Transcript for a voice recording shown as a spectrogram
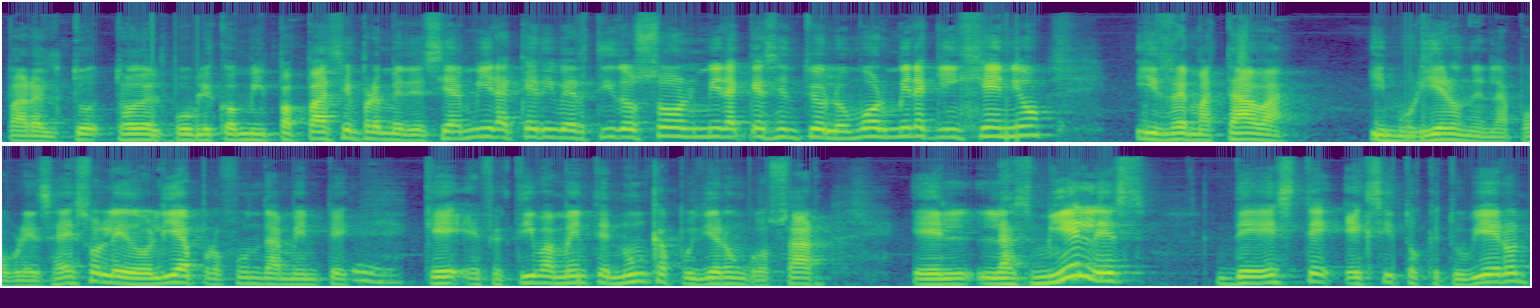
para todo el público. Mi papá siempre me decía, mira qué divertidos son, mira qué sentido del humor, mira qué ingenio, y remataba, y murieron en la pobreza. Eso le dolía profundamente que efectivamente nunca pudieron gozar las mieles de este éxito que tuvieron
